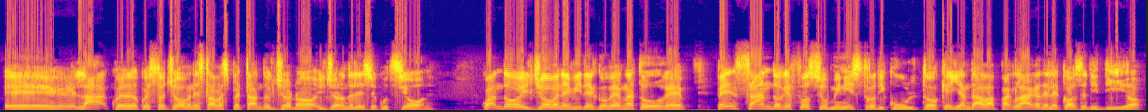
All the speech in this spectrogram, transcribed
eh, là questo giovane stava aspettando il giorno, il giorno dell'esecuzione. Quando il giovane vide il governatore, pensando che fosse un ministro di culto che gli andava a parlare delle cose di Dio,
